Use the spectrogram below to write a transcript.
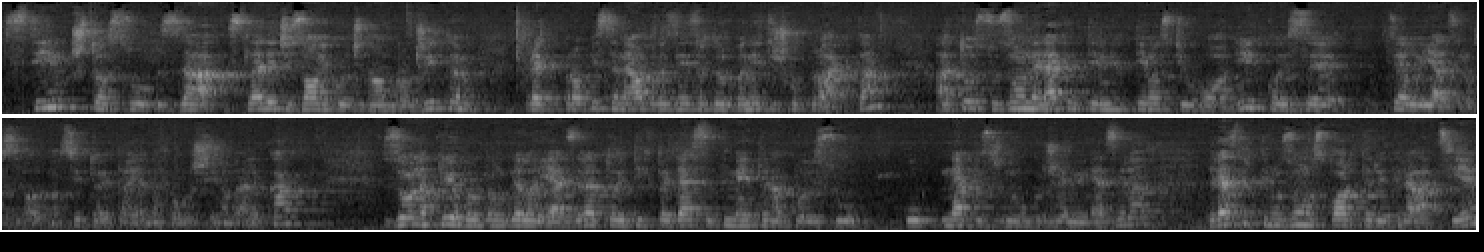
s tim što su za sledeće zone koje ću da vam pročitam, je obavezna izrada urbanističkog projekta, a to su zone rekreativnih aktivnosti u vodi, koje se celo jezero se odnosi, to je ta jedna površina velika. Zona priobalnog dela jezera, to je tih 50 metara koji su u neposrednom okruženju jezera. Restriktivnu zonu sporta i rekreacije,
